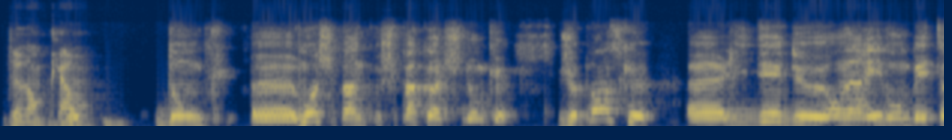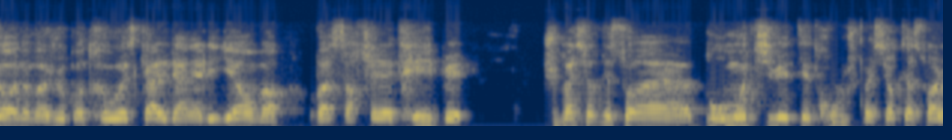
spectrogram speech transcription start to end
devant, clairement. Donc, euh, moi, je suis pas, je suis pas coach. Donc, je pense que euh, l'idée de, on arrive, on bétonne, on va jouer contre Wescal, dernière Liga, on va, on va sortir les tripes. Et je suis pas sûr que ce soit pour motiver tes troupes. Je suis pas sûr que ce soit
